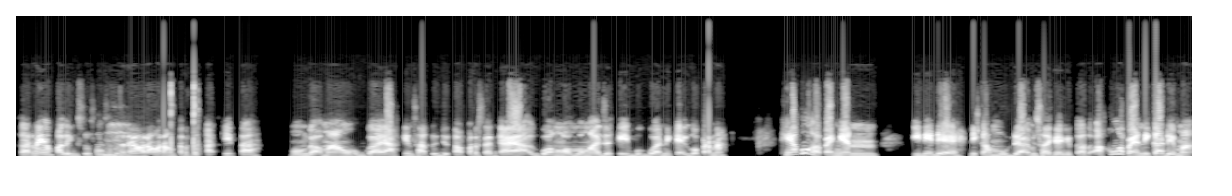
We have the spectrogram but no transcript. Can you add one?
karena yang paling susah sebenarnya Hmm. orang-orang terdekat kita mau nggak mau gue yakin satu juta persen kayak gue ngomong aja ke ibu gue nih kayak gue pernah kayak aku nggak pengen ini deh nikah muda misalnya kayak gitu. Atau aku nggak pengen nikah deh mak.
